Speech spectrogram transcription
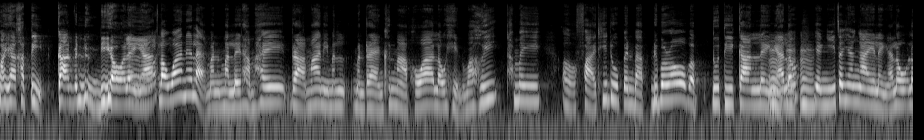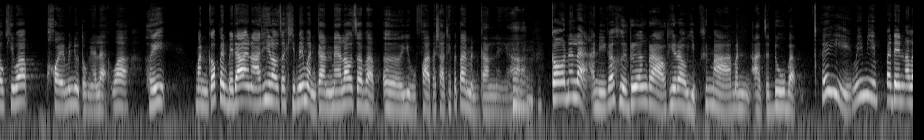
มายาคติการเป็นหนึ่งเดียวอะไรอย่างเงี้ย เออ เราว่าเนี่ยแหละมันมันเลยทำให้ดราม่านี้มันมันแรงขึ้นมา เพราะว่าเราเห็นว่าเฮ้ยทำไมเอ่อ ฝ่ายที่ดูเป็นแบบ liberal แบบดูตีกันอะไรอย่างเงี้ยอืมแล้วอืมอย่างนี้จะยังไงอะไรอย่างเงี้ยเราเราคิดว่าพอยมันอยู่ตรงเนี้ยแหละว่าเฮ้ยมันก็เป็นไปได้นะที่เราจะคิดไม่เหมือนกันแม้เราจะแบบเอออยู่ฝ่ายประชาธิปไตยเหมือนกันอะไรอย่างเงี้ยค่ะอืมก็นั่นแหละอันนี้ก็คือเรื่องราวที่เราหยิบขึ้นมา มันอาจจะดูแบบ เฮ้ยไม่มีประเด็นอะไร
